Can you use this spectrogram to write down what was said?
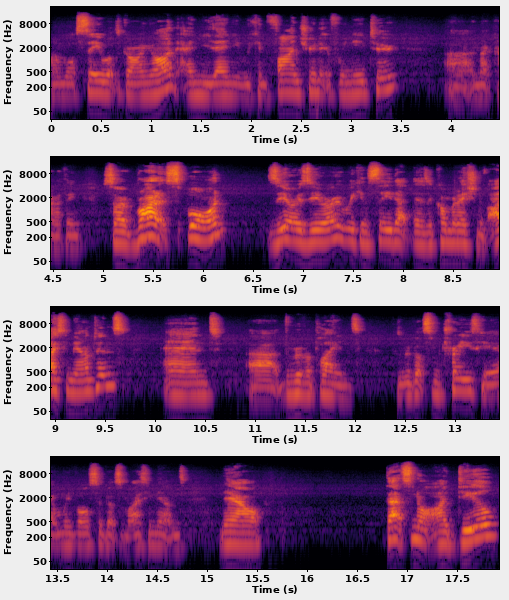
And we'll see what's going on. And then we can fine tune it if we need to. Uh, and that kind of thing. So right at spawn, 0, 0, we can see that there's a combination of icy mountains and uh, the river plains. Because we've got some trees here and we've also got some icy mountains. Now, that's not ideal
